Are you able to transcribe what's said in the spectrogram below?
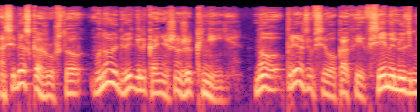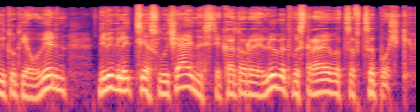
О себе скажу, что мною двигали, конечно же, книги. Но прежде всего, как и всеми людьми тут, я уверен, двигали те случайности, которые любят выстраиваться в цепочке.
